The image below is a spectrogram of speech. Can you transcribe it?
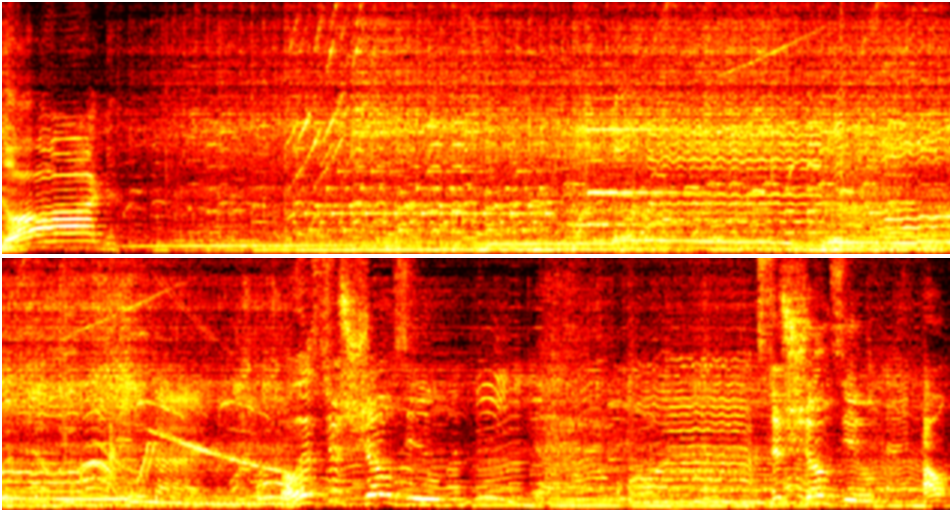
god. Well, this just shows you. This just shows you how.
